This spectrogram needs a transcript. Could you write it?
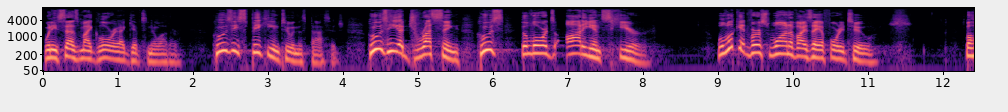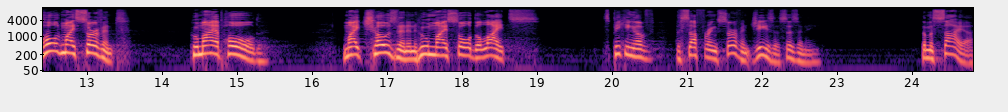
when he says, My glory I give to no other? Who's he speaking to in this passage? Who's he addressing? Who's the Lord's audience here? Well, look at verse 1 of Isaiah 42. Behold, my servant, whom I uphold, my chosen, in whom my soul delights. Speaking of the suffering servant, Jesus, isn't he? The Messiah,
